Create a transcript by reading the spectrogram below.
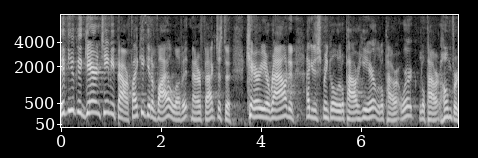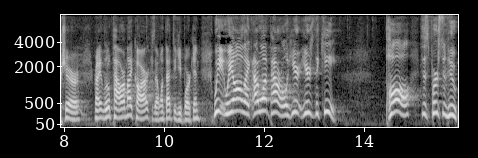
if you could guarantee me power, if I could get a vial of it, matter of fact, just to carry around and I could just sprinkle a little power here, a little power at work, a little power at home for sure, right? A little power in my car because I want that to keep working. We, we all like, I want power. Well, here, here's the key Paul, this person who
